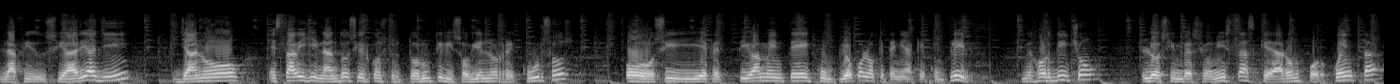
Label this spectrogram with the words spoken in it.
La fiduciaria allí ya no está vigilando si el constructor utilizó bien los recursos o si efectivamente cumplió con lo que tenía que cumplir. Mejor dicho, los inversionistas quedaron por cuenta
